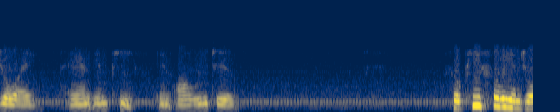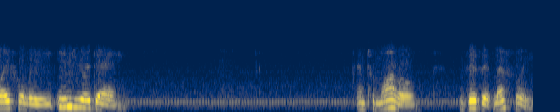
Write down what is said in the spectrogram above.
joy and in peace in all we do. So peacefully and joyfully end your day. And tomorrow, visit Leslie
